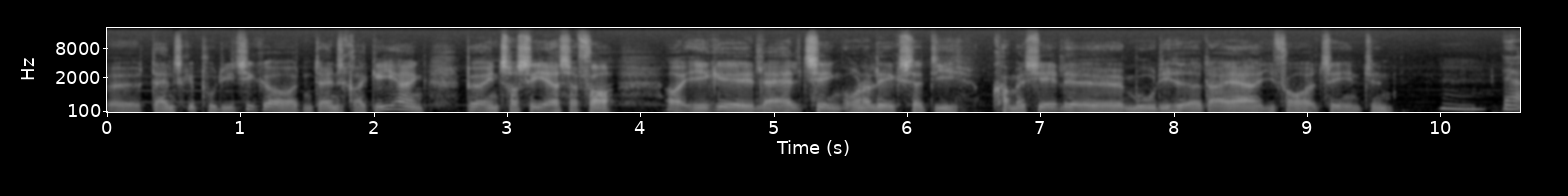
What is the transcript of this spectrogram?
øh, danske politikere og den danske regering bør interessere sig for, og ikke lade alting underlægge sig de kommercielle muligheder, der er i forhold til Indien. Mm. Ja.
